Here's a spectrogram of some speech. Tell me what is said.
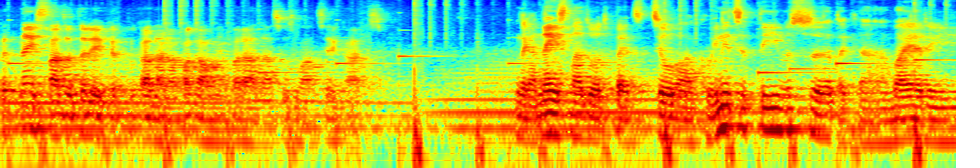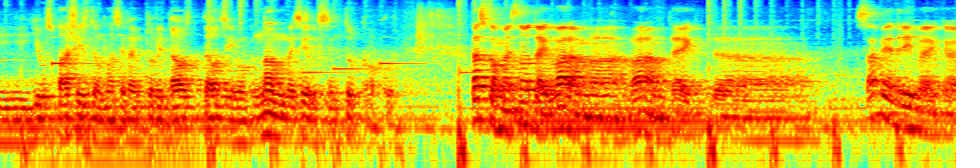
Bet neizslēdzot arī, ka kādā no pagalmiem parādās uzlādes iekārtas. Neizslēdzot pēc cilvēku iniciatīvas, kā, vai arī jūs paši izdomāsiet, ja tur ir daudz, daudz dzīvokļu namu, mēs ieliksim tur kaut kur. Tas, ko mēs noteikti varam, varam teikt sabiedrībai, ka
